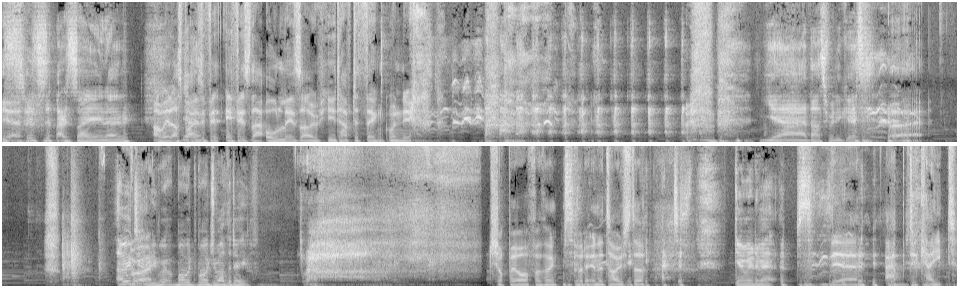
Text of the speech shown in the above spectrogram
Yeah. That's what I'm saying. I mean, I mean, I suppose Yeah. if it, if it's that or Lizzo, you'd have to think, wouldn't you? yeah, that's really good. I mean, generally, what, what would, what would you rather do? Chop it off, I think. Put it in a toaster. just get rid of it. Yeah, abdicate.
